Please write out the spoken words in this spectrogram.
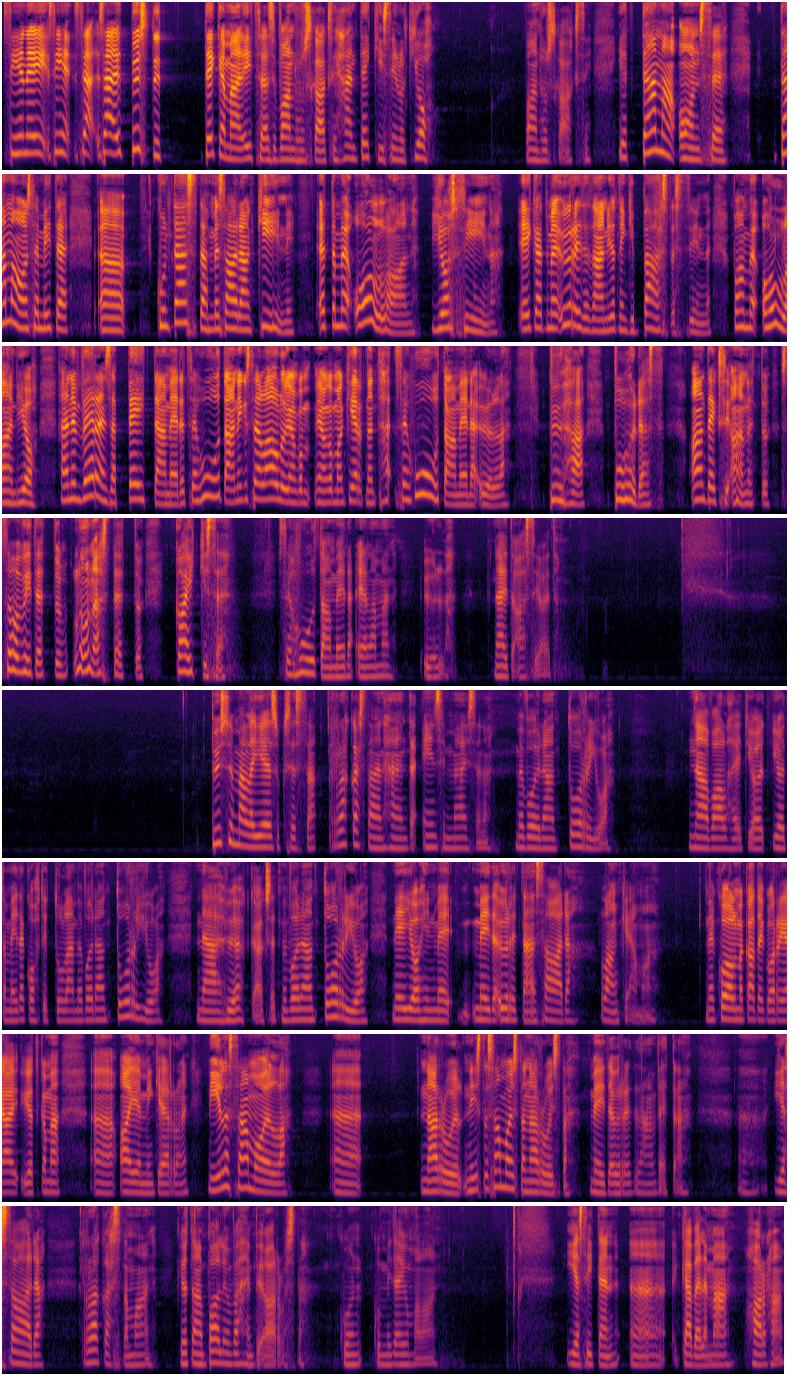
Siihen ei, siihen, sä, sä et pysty tekemään itseäsi vanhurskaaksi. Hän teki sinut jo vanhurskaaksi. Ja tämä on se, tämä on se, miten, äh, kun tästä me saadaan kiinni, että me ollaan jo siinä. Eikä, että me yritetään jotenkin päästä sinne, vaan me ollaan jo. Hänen verensä peittää meidät. Se huutaa, niin kuin se laulu, jonka, jonka mä oon kirjoittanut, se huutaa meidän yllä. Pyhä, puhdas, anteeksi annettu, sovitettu, lunastettu. Kaikki se. Se huutaa meidän elämän yllä näitä asioita. Pysymällä Jeesuksessa, rakastaen häntä ensimmäisenä, me voidaan torjua nämä valheet, joita meitä kohti tulee. Me voidaan torjua nämä hyökkäykset. Me voidaan torjua ne, joihin me, meitä yritetään saada lankeamaan. Ne kolme kategoriaa, jotka mä ää, aiemmin kerroin. Niillä samoilla ää, naruilla, niistä samoista naruista meitä yritetään vetää ää, ja saada rakastamaan jotain paljon vähempi arvosta kuin, kuin mitä Jumala on. Ja sitten ää, kävelemään harhaan.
